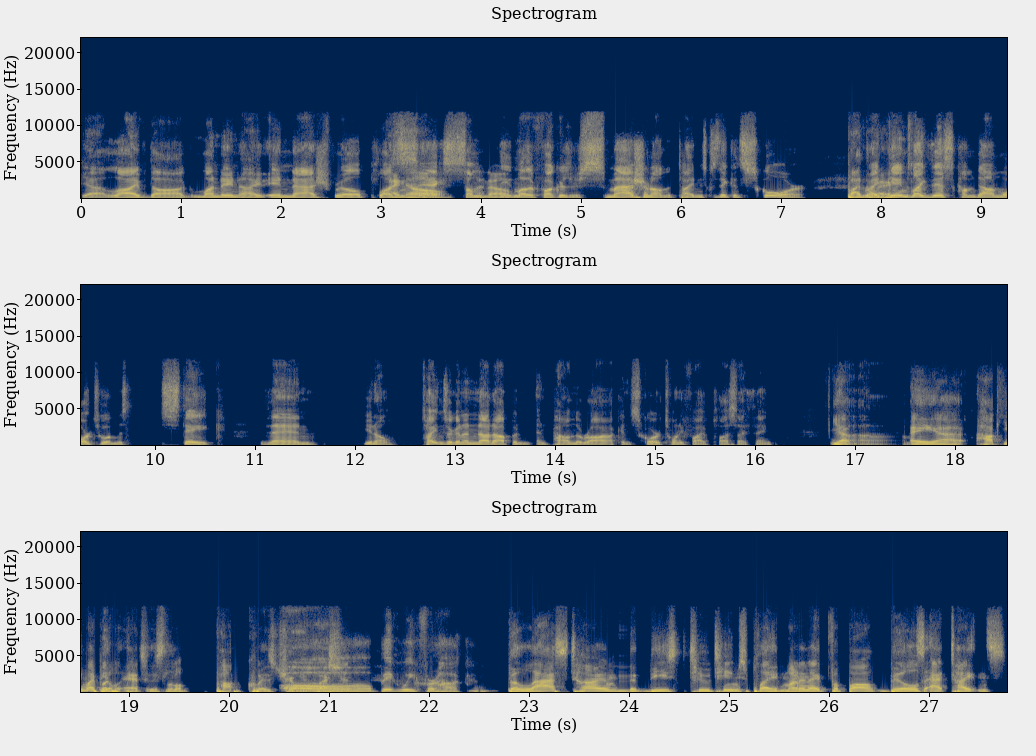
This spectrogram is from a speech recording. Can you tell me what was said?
Yeah, live dog Monday night in Nashville, plus I know, six. Some I know. these motherfuckers are smashing on the Titans because they could score. By the Right, way, games like this come down more to a mistake than you know. Titans are going to nut up and, and pound the rock and score 25 plus. I think. yeah. Um, Hey, uh, Huck, you might be able to answer this little pop quiz trivia question. oh, big week for Huck. the last time that these two teams played Monday Night Football, Bills at Titans,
